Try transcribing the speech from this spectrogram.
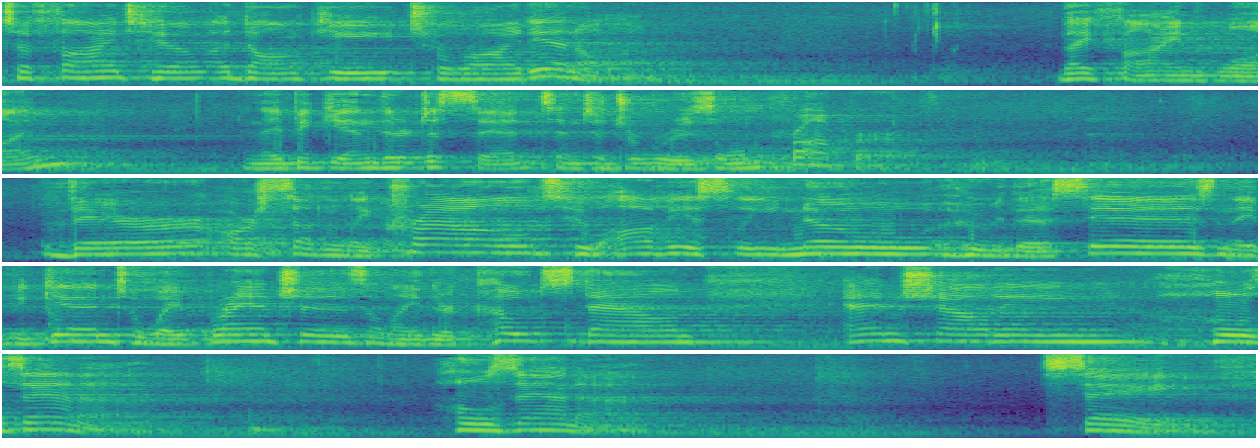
to find him a donkey to ride in on. They find one and they begin their descent into Jerusalem proper. There are suddenly crowds who obviously know who this is, and they begin to wave branches and lay their coats down and shouting, Hosanna! Hosanna! Save!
